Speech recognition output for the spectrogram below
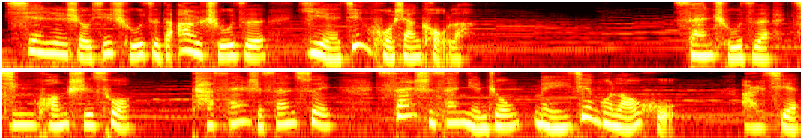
现任首席厨子的二厨子也进火山口了。三厨子惊慌失措，他三十三岁，三十三年中没见过老虎，而且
